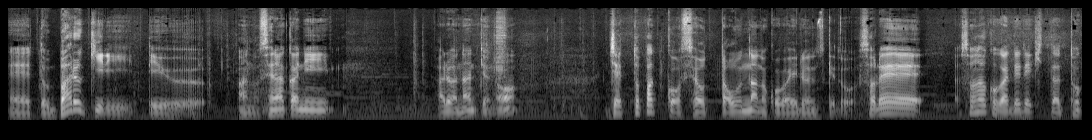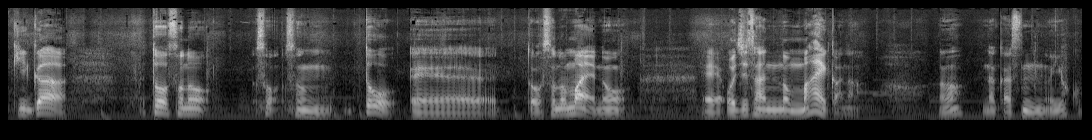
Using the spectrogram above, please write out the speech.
えっ、とバルキリーっていうあの背中にあれは何て言うの？ジェットパックを背負った女の子がいるんですけどそれその子が出てきた時がとそのそそんとえー、っとその前の、えー、おじさんの前かな？ん？なんか、うん、よく、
